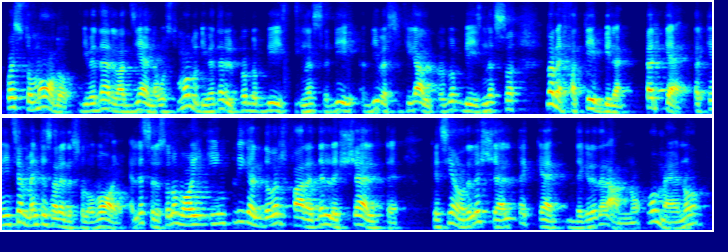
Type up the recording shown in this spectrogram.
questo modo di vedere l'azienda, questo modo di vedere il proprio business, di diversificare il proprio business, non è fattibile. Perché? Perché inizialmente sarete solo voi e l'essere solo voi implica il dover fare delle scelte che siano delle scelte che decreteranno o meno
